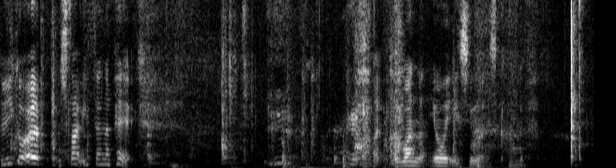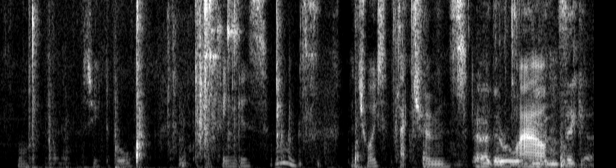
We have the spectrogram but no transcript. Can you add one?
Have you got a slightly thinner pick? Like the one that you're using that's kind of more suitable. My fingers. Ooh, a choice of plectrums. Oh, they're all Wow. even thicker.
